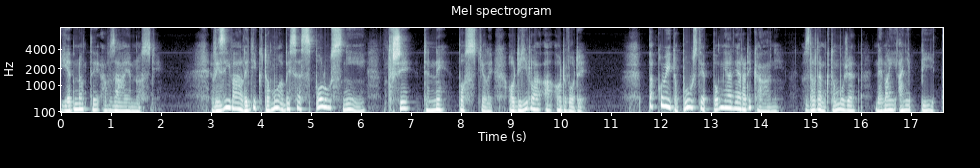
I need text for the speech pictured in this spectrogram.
jednoty a vzájemnosti. Vyzývá lidi k tomu, aby se spolu s ní tři dny postili od jídla a od vody. Takovýto půst je poměrně radikální, vzhledem k tomu, že nemají ani pít.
